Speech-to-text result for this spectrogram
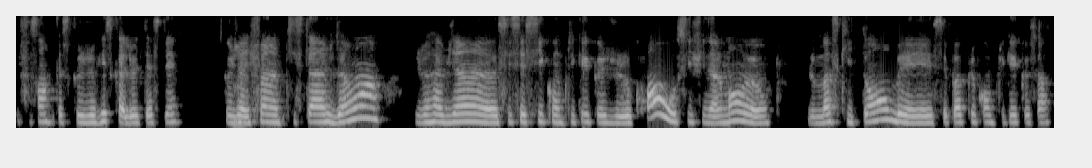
toute façon, qu'est-ce que je risque à le tester?» que ouais, j'aille faire un petit stage d'un mois, je verrai bien, heu, si c'est si compliqué que je le crois ou si finalement, heu le masque qui tombe et c'est pas plus compliqué que ça.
